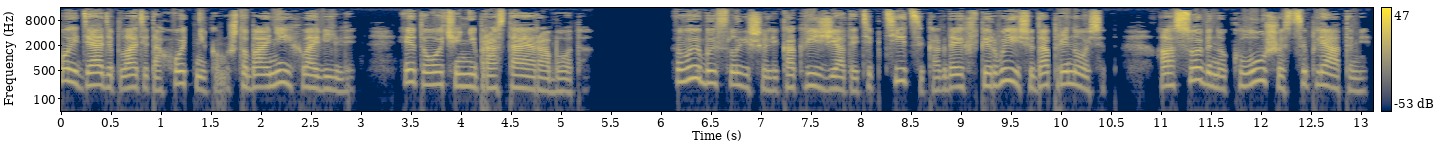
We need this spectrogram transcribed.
Мой дядя платит охотникам, чтобы они их ловили. Это очень непростая работа. Вы бы слышали, как визжат эти птицы, когда их впервые сюда приносят, особенно клуши с цыплятами,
